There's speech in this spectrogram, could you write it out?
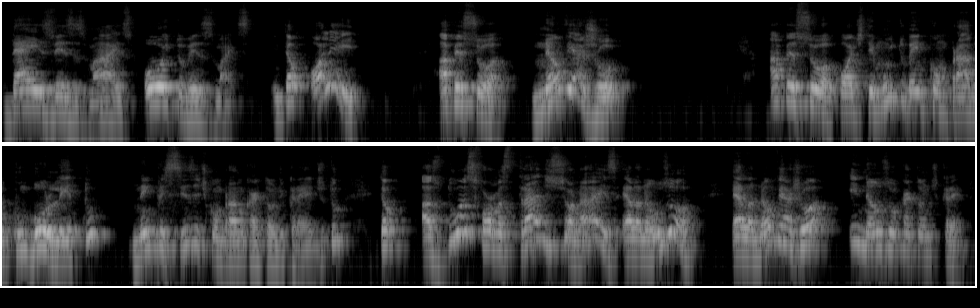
10 vezes mais, 8 vezes mais. Então, olha aí. A pessoa não viajou, a pessoa pode ter muito bem comprado com boleto, nem precisa de comprar no cartão de crédito. Então, as duas formas tradicionais ela não usou. Ela não viajou e não usou cartão de crédito.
